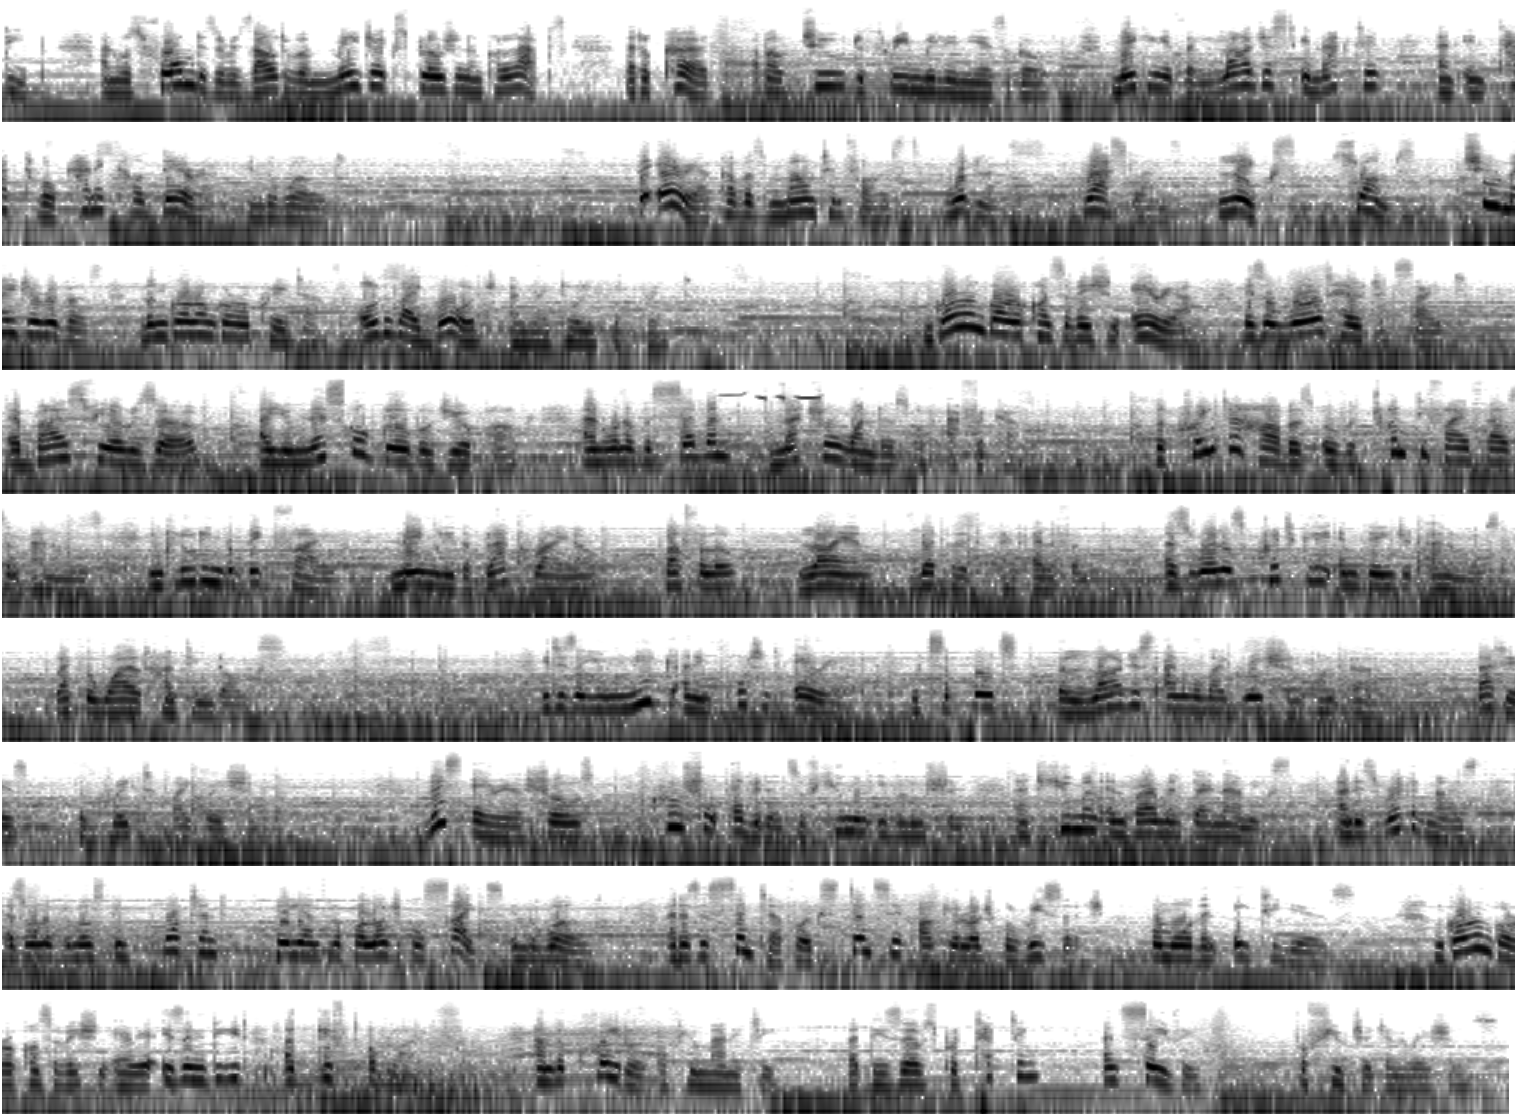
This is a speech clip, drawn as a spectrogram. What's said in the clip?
deep and was formed as a result of a major explosion and collapse that occurred about 2 to 3 million years ago, making it the largest inactive and intact volcanic caldera in the world. The area covers mountain forests, woodlands, grasslands, lakes, swamps, two major rivers, the Ngorongoro crater, Olduvai Gorge and Laetoli footprint. Ngorongoro Conservation Area is a World Heritage Site, a biosphere reserve, a UNESCO Global Geopark, and one of the seven natural wonders of Africa. The crater harbors over 25,000 animals, including the big five, namely the black rhino, buffalo, lion, leopard, and elephant, as well as critically endangered animals like the wild hunting dogs. It is a unique and important area which supports the largest animal migration on Earth, that is, the Great Migration. This area shows crucial evidence of human evolution and human environment dynamics and is recognized as one of the most important paleoanthropological sites in the world and as a center for extensive archaeological research for more than 80 years. Ngorongoro Conservation Area is indeed a gift of life and the cradle of humanity that deserves protecting and saving for future generations.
